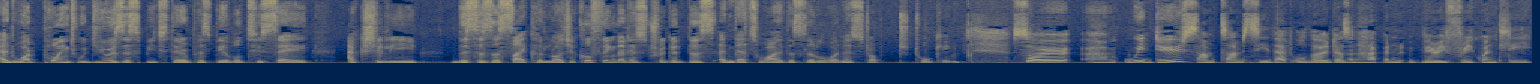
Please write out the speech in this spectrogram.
At what point would you, as a speech therapist, be able to say, actually, this is a psychological thing that has triggered this, and that's why this little one has stopped talking? So um, we do sometimes see that, although it doesn't happen very frequently.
